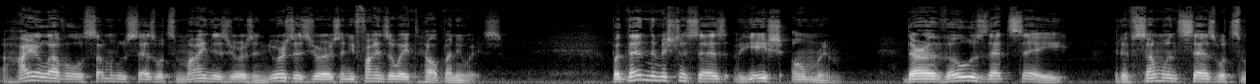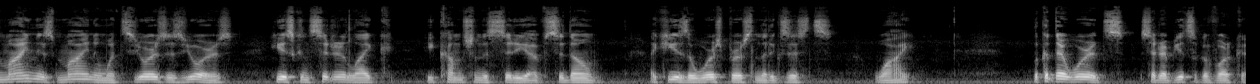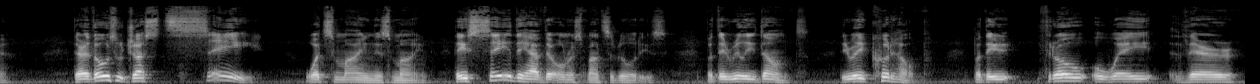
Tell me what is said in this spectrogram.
a higher level is someone who says what's mine is yours and yours is yours, and he finds a way to help anyways. But then the Mishnah says, V'yesh omrim. There are those that say that if someone says what's mine is mine and what's yours is yours, he is considered like he comes from the city of Sodom, like he is the worst person that exists. Why? Look at their words, said Rabbi Yitzchak of Vorka. There are those who just say what's mine is mine. They say they have their own responsibilities, but they really don't. They really could help, but they throw away their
